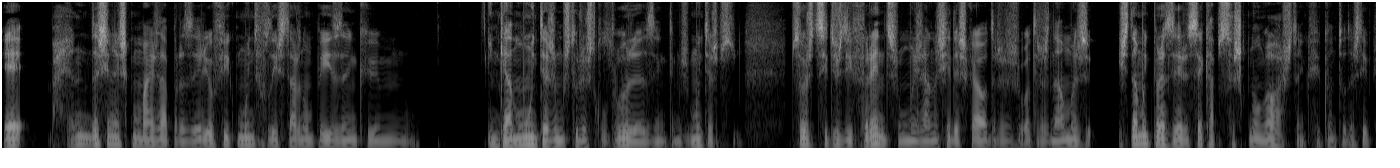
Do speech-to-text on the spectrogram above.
É das cenas que mais dá prazer. Eu fico muito feliz de estar num país em que, em que há muitas misturas de culturas, em que temos muitas pessoas de sítios diferentes, umas já nascidas cá, outras, outras não, mas isto dá muito prazer. Eu sei que há pessoas que não gostam, que ficam todas tipo,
